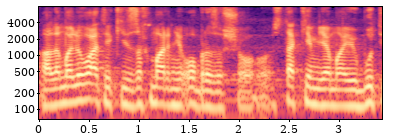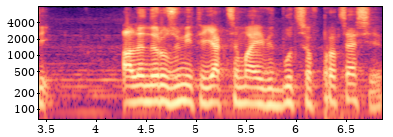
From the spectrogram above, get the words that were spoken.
Але малювати якісь захмарні образи, що ось таким я маю бути, але не розуміти, як це має відбутися в процесі.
